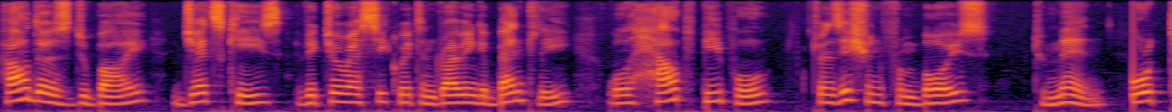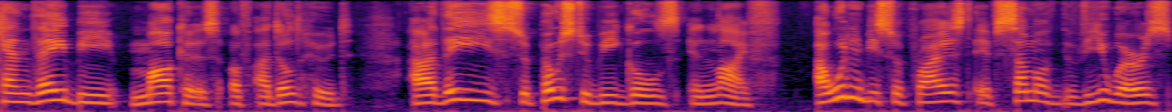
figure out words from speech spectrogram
How does Dubai, jet skis, Victoria's Secret and driving a Bentley will help people transition from boys to men? Or can they be markers of adulthood? Are these supposed to be goals in life? I wouldn't be surprised if some of the viewers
